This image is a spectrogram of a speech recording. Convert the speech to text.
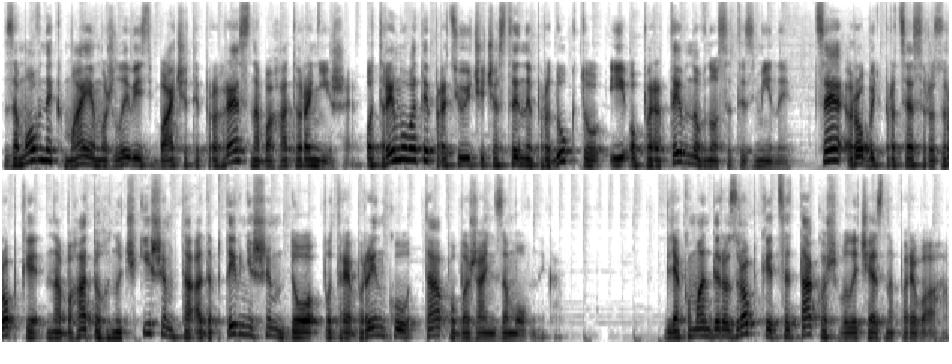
Замовник має можливість бачити прогрес набагато раніше, отримувати працюючі частини продукту і оперативно вносити зміни. Це робить процес розробки набагато гнучкішим та адаптивнішим до потреб ринку та побажань замовника. Для команди розробки це також величезна перевага.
